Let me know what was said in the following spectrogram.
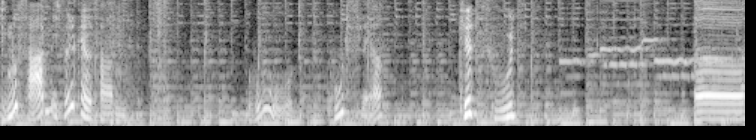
Ging nur Farben? Ich will keine Farben. Uh, Hutflair. Kids Hut. Äh.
